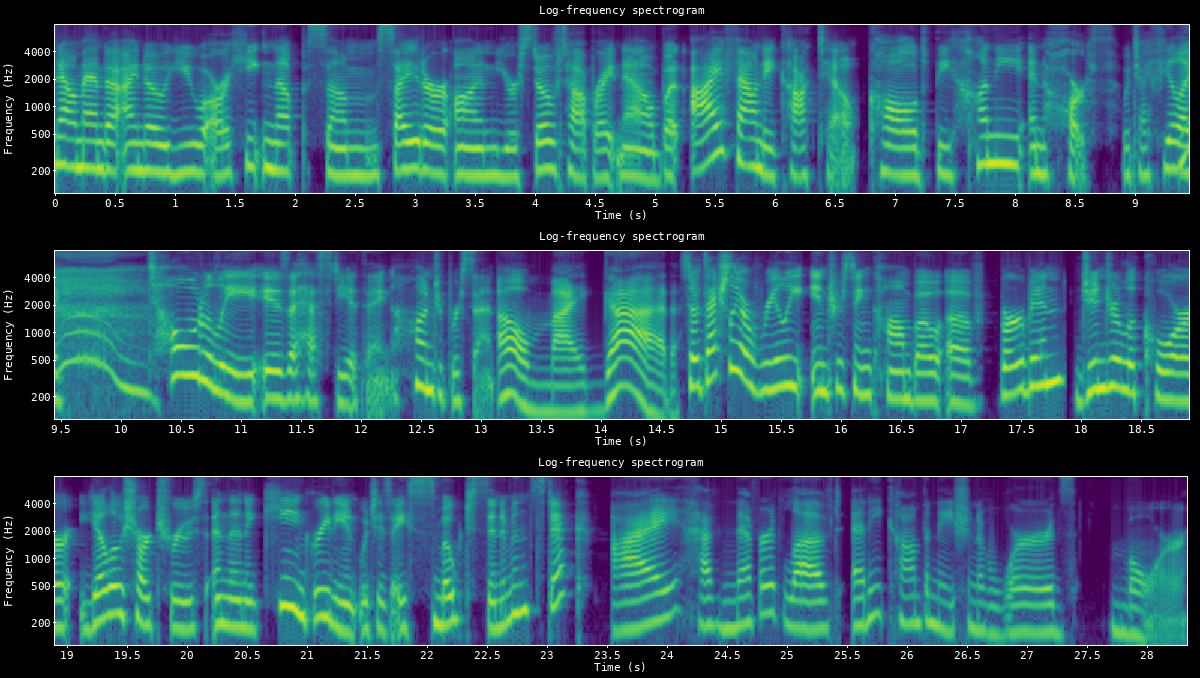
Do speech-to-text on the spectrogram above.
Now, Amanda, I know you are heating up some cider on your stovetop right now, but I found a cocktail called the Honey and Hearth, which I feel like totally is a Hestia thing, 100%. Oh my God. So it's actually a really interesting combo of bourbon, ginger liqueur, yellow chartreuse, and then a key ingredient, which is a smoked cinnamon stick. I have never loved any combination of words more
